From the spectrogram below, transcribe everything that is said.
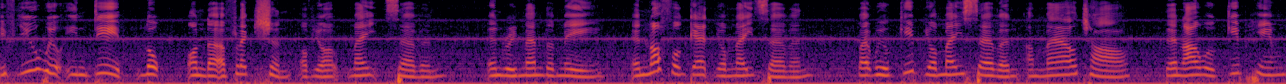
if you will indeed look on the affliction of your maidservant and remember me, and not forget your maidservant, but will give your maidservant a male child. Then I will give him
